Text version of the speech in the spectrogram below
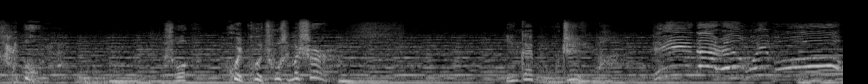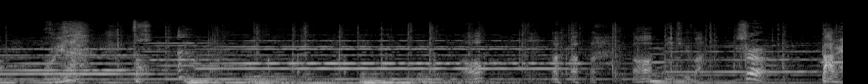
还不回来？说会不会出什么事儿啊？应该不至于吧？狄大人回府，回来了，走。哦，好，你去吧。是，大人，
